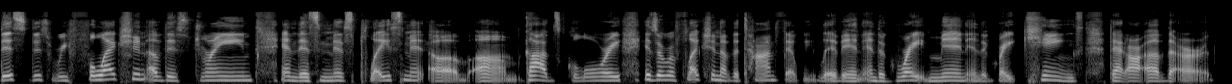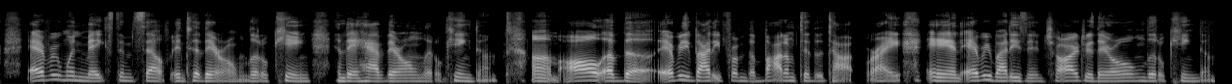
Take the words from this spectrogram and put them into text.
this this reflection of this dream and this misplacement of um god's glory is a reflection of the times that we live in and the great men and the great kings that are of the earth. Everyone makes themselves into their own little king and they have their own little kingdom. Um, all of the, everybody from the bottom to the top, right? And everybody's in charge of their own little kingdom,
